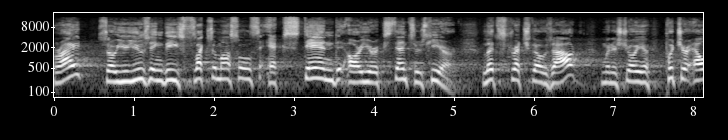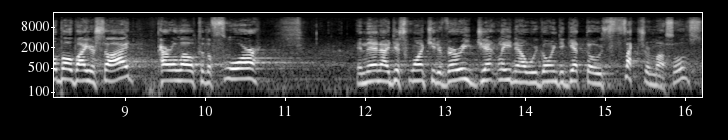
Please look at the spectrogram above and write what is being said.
right? So you're using these flexor muscles, extend are your extensors here. Let's stretch those out. I'm going to show you. Put your elbow by your side, parallel to the floor. And then I just want you to very gently, now we're going to get those flexor muscles,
